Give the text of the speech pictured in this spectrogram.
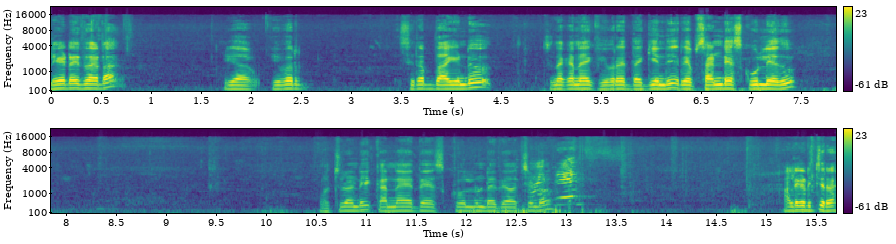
లేట్ అవుతుందట. ఇక ఫీవర్ సిరప్ తాగిండు చిన్న కన్నయ్యకి ఫీవర్ అయితే తగ్గింది. రేపు సండే స్కూల్ లేదు. వచ్చుడండి కన్నయ్య అయితే స్కూల్ నుండి అయితే వచ్చిండు. ఆల్రెడీ ఇచ్చిరా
